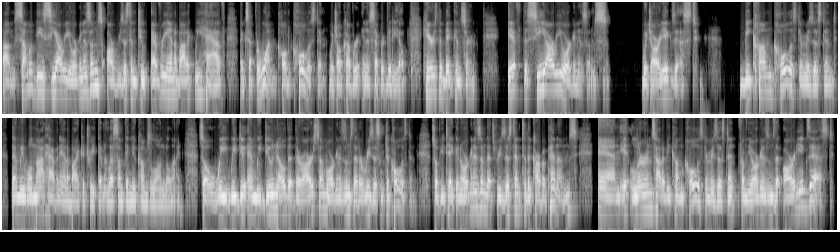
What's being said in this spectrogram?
Um, some of these CRE organisms are resistant to every antibiotic we have except for one called colistin, which I'll cover in a separate video. Here's the big concern. If the CRE organisms, which already exist, become colistin resistant, then we will not have an antibiotic to treat them unless something new comes along the line. So we, we do, and we do know that there are some organisms that are resistant to colistin. So if you take an organism that's resistant to the carbapenems and it learns how to become colistin resistant from the organisms that already exist,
